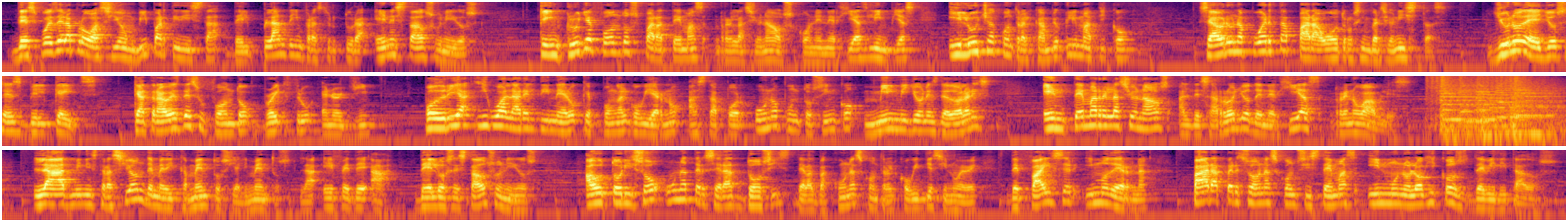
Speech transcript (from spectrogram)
Después de la aprobación bipartidista del Plan de Infraestructura en Estados Unidos, que incluye fondos para temas relacionados con energías limpias y lucha contra el cambio climático, se abre una puerta para otros inversionistas. Y uno de ellos es Bill Gates, que a través de su fondo Breakthrough Energy podría igualar el dinero que ponga el gobierno hasta por 1.5 mil millones de dólares en temas relacionados al desarrollo de energías renovables. La Administración de Medicamentos y Alimentos, la FDA, de los Estados Unidos, autorizó una tercera dosis de las vacunas contra el COVID-19 de Pfizer y Moderna para personas con sistemas inmunológicos debilitados.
